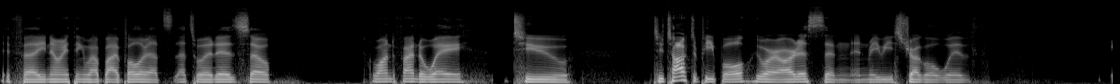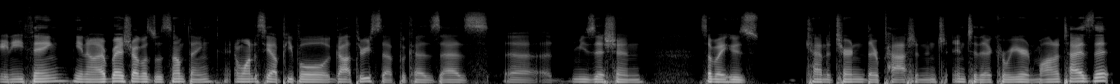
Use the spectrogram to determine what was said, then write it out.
If uh, you know anything about bipolar, that's that's what it is. So, I wanted to find a way to to talk to people who are artists and and maybe struggle with anything. You know, everybody struggles with something. I wanted to see how people got through stuff because as a musician, somebody who's kind of turned their passion into their career and monetized it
